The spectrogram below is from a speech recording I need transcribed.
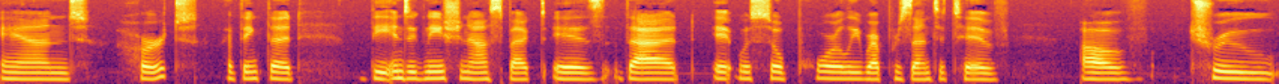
and hurt. I think that the indignation aspect is that it was so poorly representative of true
